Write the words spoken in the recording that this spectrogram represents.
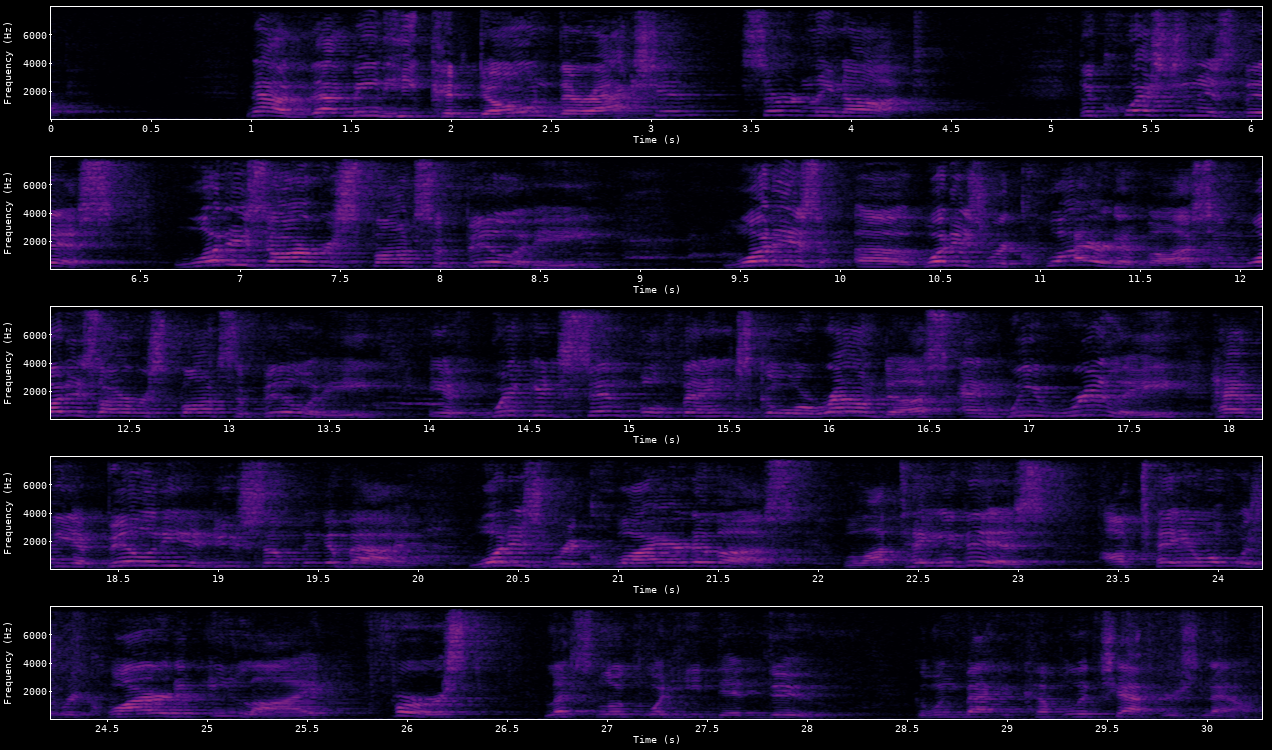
Now, did that mean he condoned their action? Certainly not. The question is this what is our responsibility? What is, uh, what is required of us, and what is our responsibility if wicked, sinful things go around us and we really have the ability to do something about it? What is required of us? Well, I'll tell you this. I'll tell you what was required of Eli. First, let's look what he did do. Going back a couple of chapters now.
